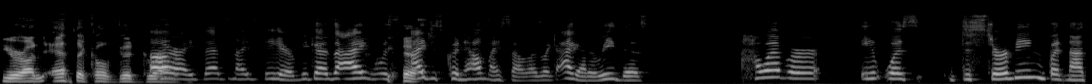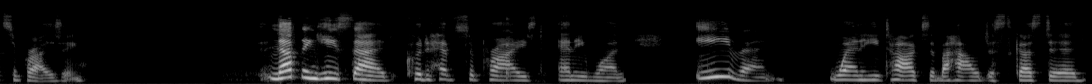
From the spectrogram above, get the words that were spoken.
you're on ethical good ground. All right, that's nice to hear because I was yeah. I just couldn't help myself. I was like, I got to read this. However, it was disturbing but not surprising. Nothing he said could have surprised anyone, even when he talks about how disgusted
